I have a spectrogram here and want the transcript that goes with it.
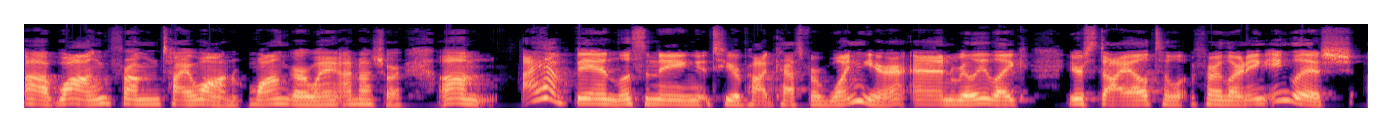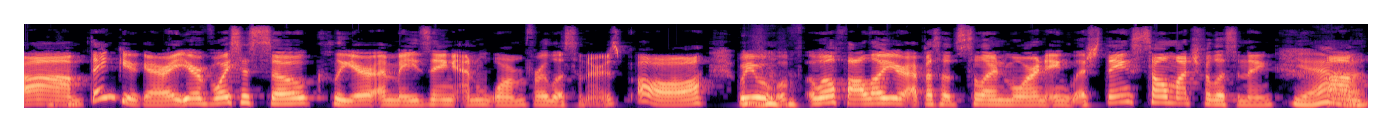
uh, wang from taiwan wang or wang i'm not sure um I have been listening to your podcast for one year and really like your style to for learning English. Um, thank you, Gary. Your voice is so clear, amazing, and warm for listeners. Aw, we will follow your episodes to learn more in English. Thanks so much for listening. Yeah.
